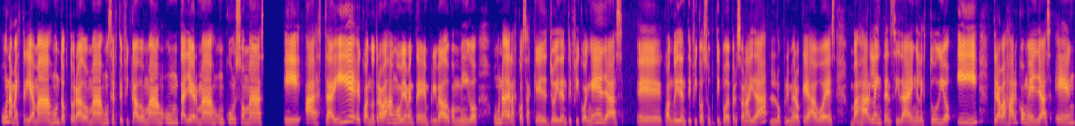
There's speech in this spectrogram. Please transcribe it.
una maestría más, un doctorado más, un certificado más, un taller más, un curso más. Y hasta ahí, eh, cuando trabajan obviamente en privado conmigo, una de las cosas que yo identifico en ellas, eh, cuando identifico su tipo de personalidad, lo primero que hago es bajar la intensidad en el estudio y trabajar con ellas en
